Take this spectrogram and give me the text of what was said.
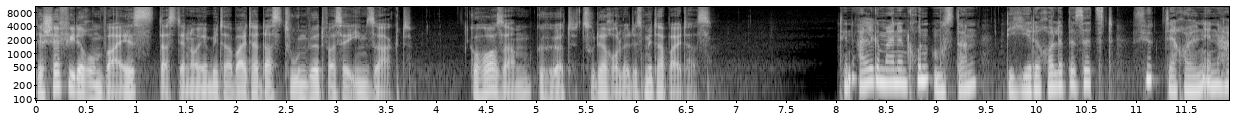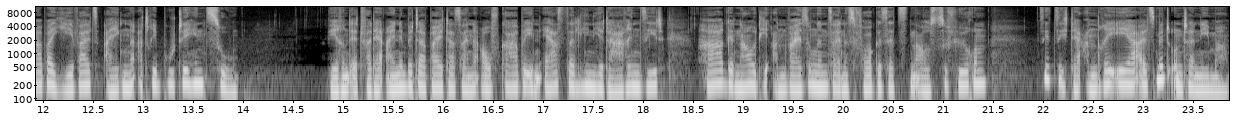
Der Chef wiederum weiß, dass der neue Mitarbeiter das tun wird, was er ihm sagt. Gehorsam gehört zu der Rolle des Mitarbeiters. Den allgemeinen Grundmustern, die jede Rolle besitzt, fügt der Rolleninhaber jeweils eigene Attribute hinzu. Während etwa der eine Mitarbeiter seine Aufgabe in erster Linie darin sieht, haargenau die Anweisungen seines Vorgesetzten auszuführen, sieht sich der andere eher als Mitunternehmer,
